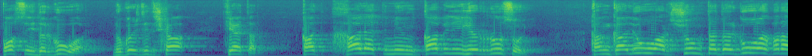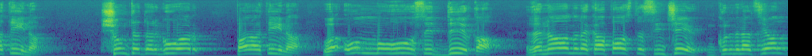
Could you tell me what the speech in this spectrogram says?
Pos i Dërguar, nuk është diçka tjetër, Qad khalet min qablihi ar-rusul, Kanë kaluar shumë të dërguar para tina, shumë të dërguar para tina, Wa ummuhu siddiqa, dhe nanën e ka pas të sinqertë, në kulminacion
